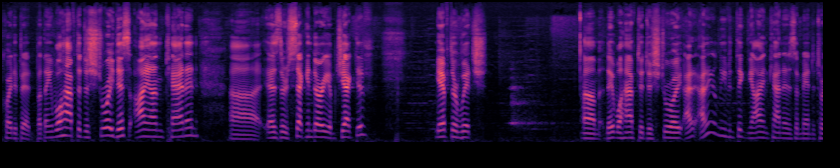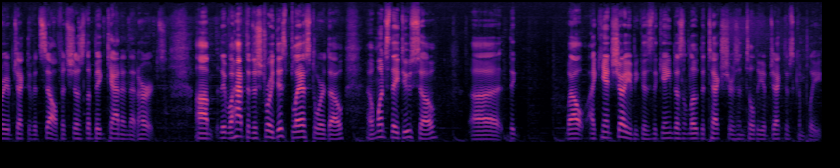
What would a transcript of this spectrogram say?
quite a bit. But they will have to destroy this ion cannon uh, as their secondary objective. After which, um, they will have to destroy. I, I, don't even think the ion cannon is a mandatory objective itself. It's just the big cannon that hurts. Um, they will have to destroy this blast door, though. And once they do so, uh, the well, I can't show you because the game doesn't load the textures until the objective's complete.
